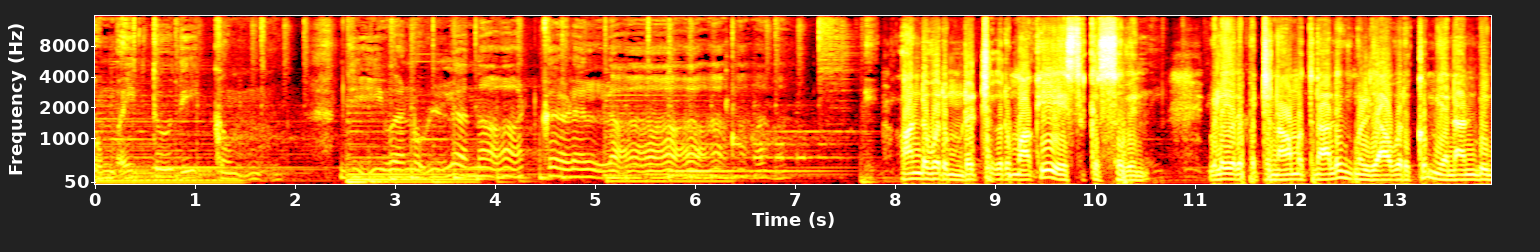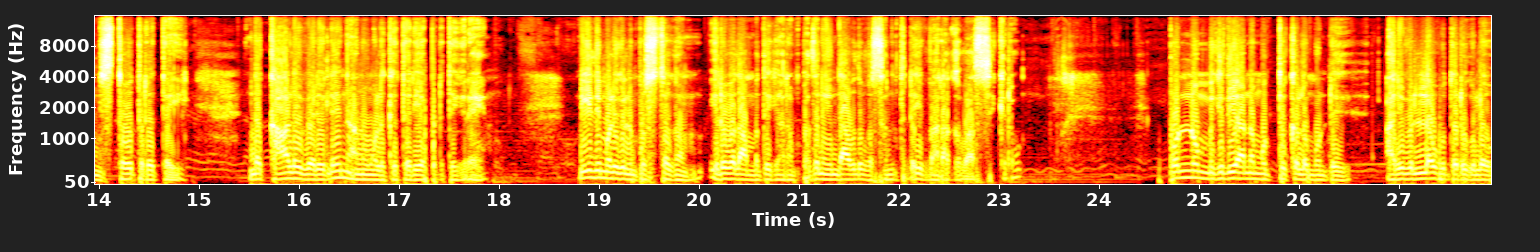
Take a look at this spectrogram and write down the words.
உம்மை துதிக்கும் ஜீவனுள்ள நாட்களெல்லாம். ஆண்டவரும் இரட்சகருமாகிய இயேசு கிறிஸ்துவின் விலையேறப்பட்ட நாமத்தினாலே உங்கள் யாவருக்கும் என் அன்பின் ஸ்தோத்திரத்தை இந்த காலை வேளையிலே நான் உங்களுக்கு தெரியப்படுத்துகிறேன். நீதிமொழிகளின் புஸ்தகம் இருபதாம் அதிகாரம் பதினைந்தாவது வசனத்திலே இவ்வாறாக வாசிக்கிறோம். பொன்னும் மிகுதியான முத்துக்களும் உண்டு அறிவுள்ள உதடுகளோ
